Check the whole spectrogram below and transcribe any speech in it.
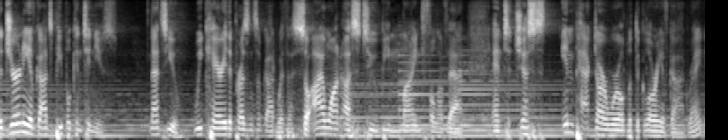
the journey of God's people continues. That's you. We carry the presence of God with us. So I want us to be mindful of that and to just impact our world with the glory of God, right?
